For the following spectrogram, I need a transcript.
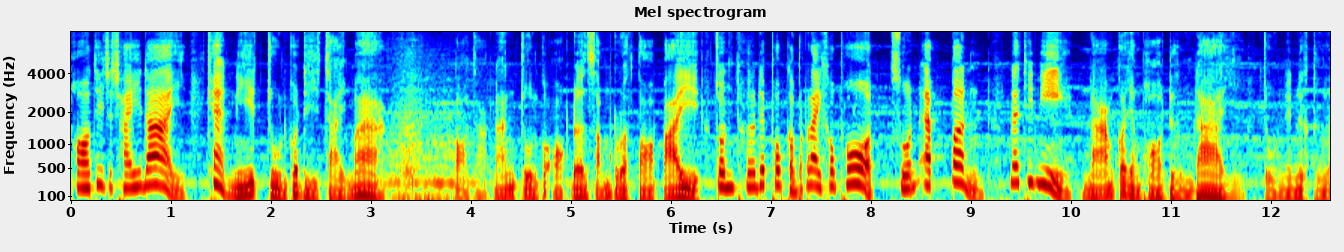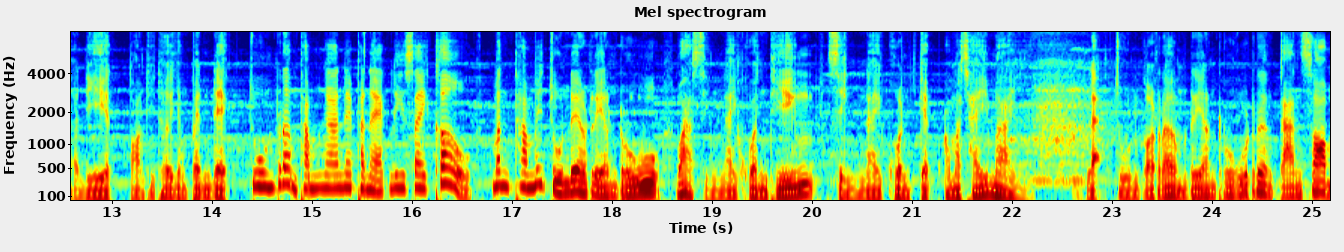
พอที่จะใช้ได้ แค่นี้จูนก็ดีใจมาก ต่อจากนั้นจูนก็ออกเดินสำรวจต่อไป จนเธอได้พบกับไร่ข้าวโพดสวนแอปเปิลและที่นี่น้ำก็ยังพอดื่มได้ จูนได้นึกถึงอดีต ตอนที่เธอยังเป็นเด็ก จูนเริ่มทำงานในแผนกรีไซเคิลมันทำให้จูนได้เรียนรู้ว่าสิ่งไหนควรทิ้ง สิ่งไหนควรเก็บเอามาใช้ใหม่และจูนก็เริ่มเรียนรู้เรื่องการซ่อม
